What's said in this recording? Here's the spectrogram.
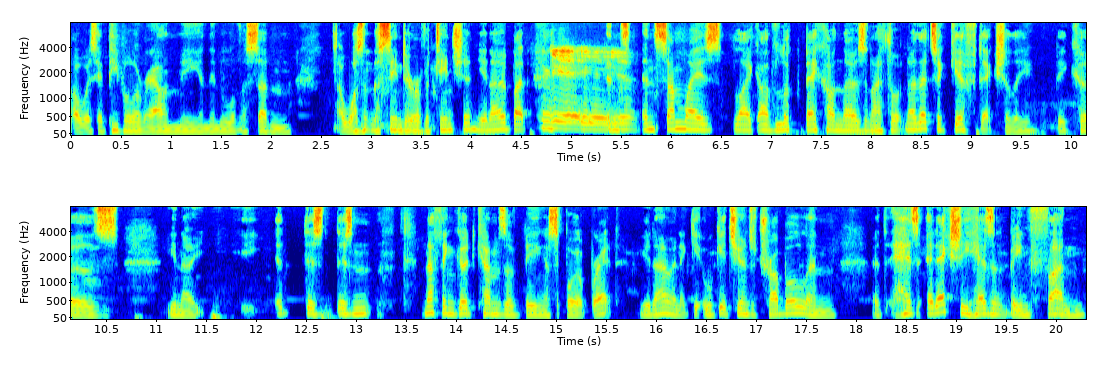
I always had people around me. And then all of a sudden, I wasn't the center of attention, you know. But yeah, yeah, in, yeah. in some ways, like I've looked back on those and I thought, no, that's a gift actually, because, you know, it, there's there's nothing good comes of being a spoiled brat, you know, and it get, will get you into trouble. And it has it actually hasn't been fun.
